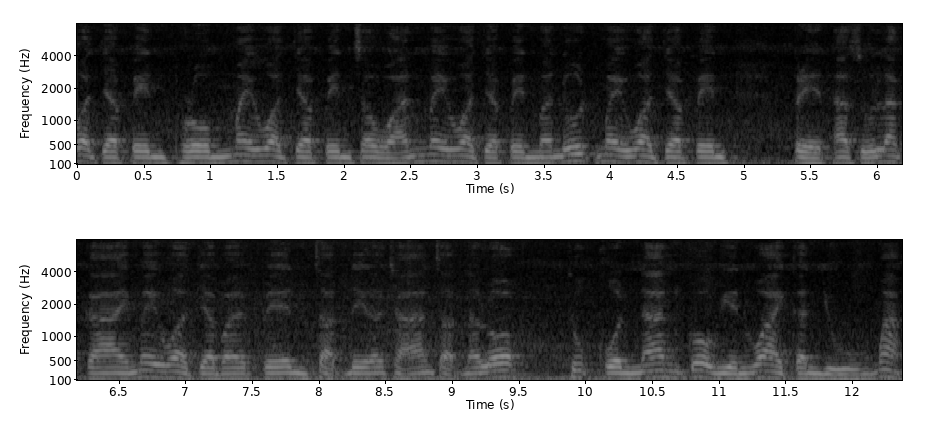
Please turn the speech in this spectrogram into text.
ว่าจะเป็นพรหมไม่ว่าจะเป็นสวรรค์ ไม่ว่าจะเป็นมนุษย์ ไม่ว่าจะเป็น เปรตอสุรกายไม่ว่าจะไปเป็นสัตว์เดรัจฉานสัตว์นรก ทุกคนนั้นก็เวียนว่ายกันอยู่มาก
